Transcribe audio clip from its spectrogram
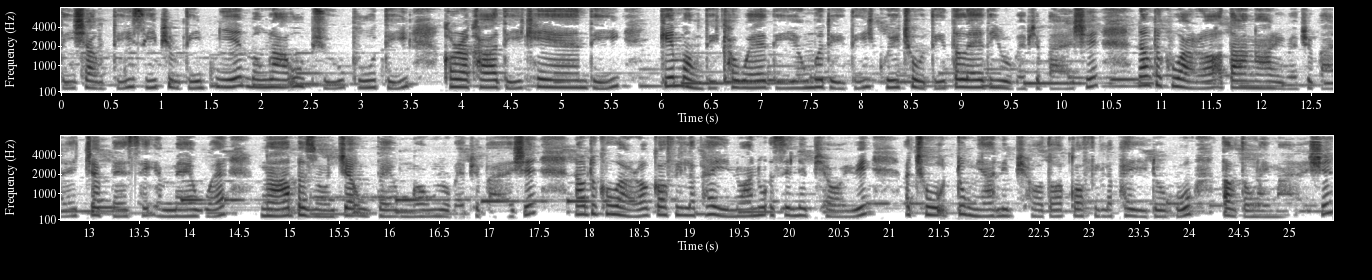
သည်ရှောက်သည်ဇီးဖြူသည်မြင့် မုံလာဥဖြူ ဘူးသည်ခေါရခါသည်ခရမ်းသည်ကင်းမုံသည်ခဝဲသည်ရုံးမတွေသည်ခွေးချိုသည်တလဲသည်တို့ပဲ ဖြစ်ပါတယ်ရှင် နောက်တစ်ခုကတော့ အသားငါးတွေပဲ ဖြစ်ပါတယ် ကြက်ပဲစိတ် အမဲဝက် ငါးပဇွန် ကြက်ဥပဲငုံတို့ပဲ ဖြစ်ပါတယ်ရှင် နောက်တစ်ခုကတော့ ကော်ဖီလက်ဖက်ရည် နွားနို့အစစ်နှစ်ဖြော်၍အချို့အတုများနှစ်ဖြော်သော ကော်ဖီလက်ဖက်ရည်တို့ကိုတောက်သုံးနိုင်ပါတယ်ရှင်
